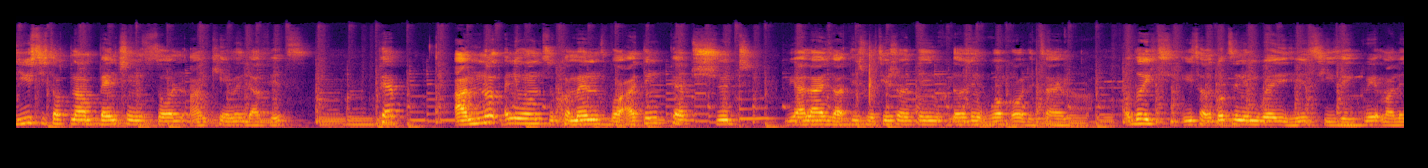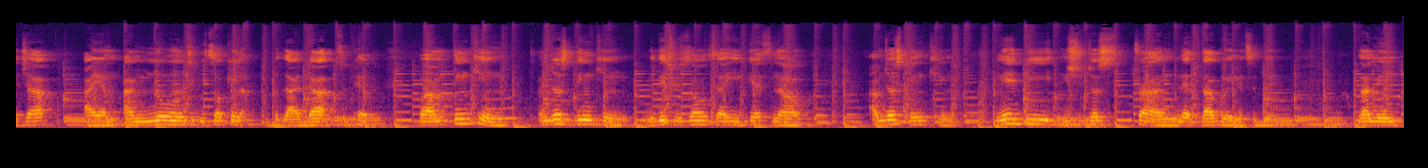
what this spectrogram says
Do you see Tottenham benching Son and Kane when they are fit? Pep I'm not anyone to comment, but I think Pep should realize that this rotation thing doesn't work all the time. Although it, it has gotten him where he is, he's a great manager. I am I'm no one to be talking like that to Pep, but I'm thinking, I'm just thinking with this result that he gets now, I'm just thinking maybe you should just try and let that go a little bit. I mean,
